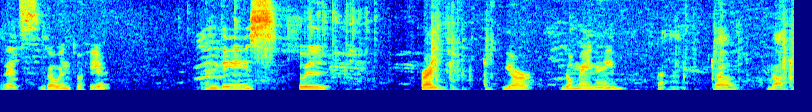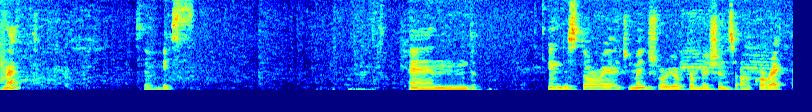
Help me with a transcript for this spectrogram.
Let's go into here. And this will write your domain name. Go.net save this and in the storage make sure your permissions are correct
